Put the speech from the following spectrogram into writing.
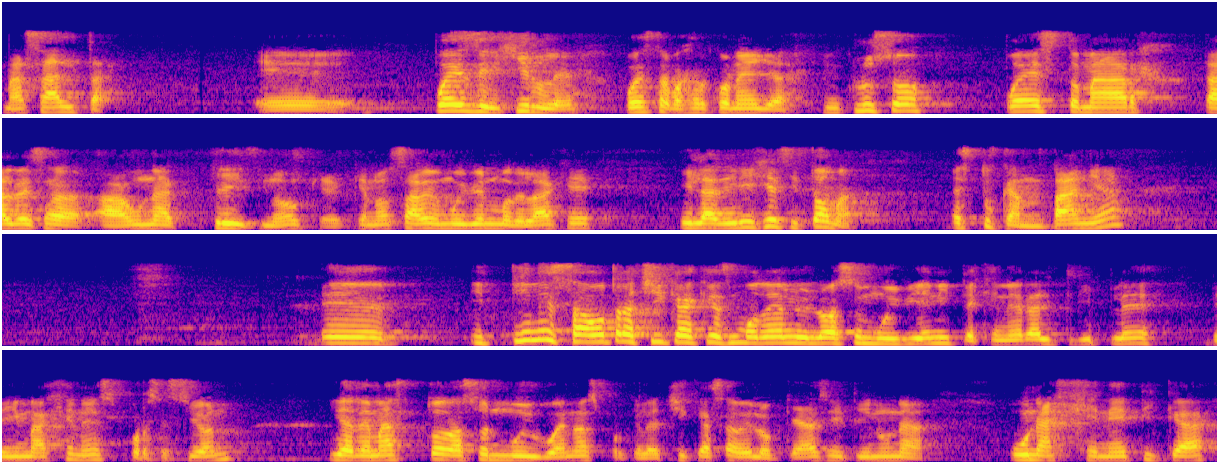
más alta, eh, puedes dirigirle, puedes trabajar con ella, incluso puedes tomar tal vez a, a una actriz ¿no? Que, que, no sabe muy bien modelaje y la diriges y toma, es tu campaña. Eh, y tienes a otra chica que es modelo y lo hace muy bien y te genera el triple de imágenes por sesión y además todas son muy buenas porque la chica sabe lo que hace y tiene una, una genética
